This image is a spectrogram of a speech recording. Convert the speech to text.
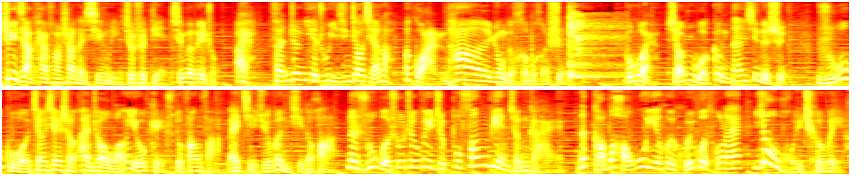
这家开发商的心理就是典型的那种，哎呀，反正业主已经交钱了，那管他用的合不合适。不过呀，小雨，我更担心的是，如果江先生按照网友给出的方法来解决问题的话，那如果说这位置不方便整改，那搞不好物业会回过头来要回车位啊，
